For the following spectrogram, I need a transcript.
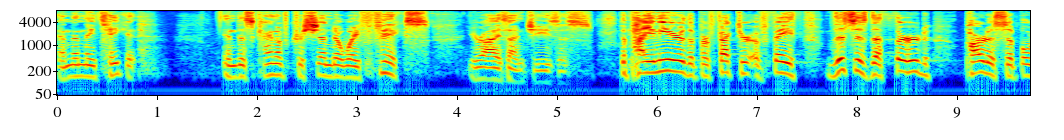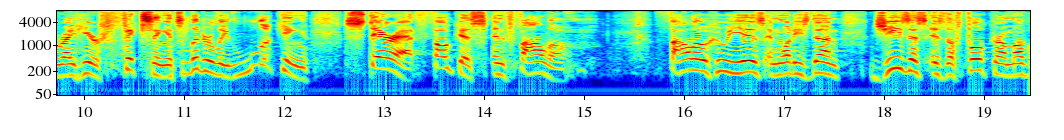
And then they take it in this kind of crescendo way fix your eyes on Jesus. The pioneer, the perfecter of faith. This is the third participle right here fixing. It's literally looking, stare at, focus, and follow. Follow who he is and what he's done. Jesus is the fulcrum of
